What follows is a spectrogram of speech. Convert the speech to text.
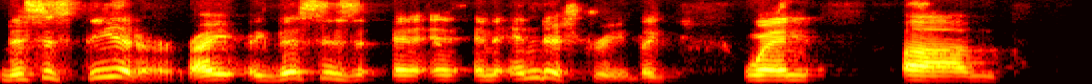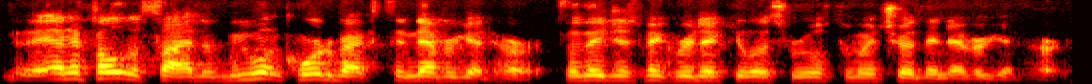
this is theater, right? Like this is a- an industry. Like when um, the NFL decided we want quarterbacks to never get hurt, so they just make ridiculous rules to ensure they never get hurt.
